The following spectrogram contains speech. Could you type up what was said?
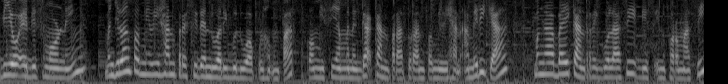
VOA This Morning Menjelang pemilihan presiden 2024, komisi yang menegakkan peraturan pemilihan Amerika mengabaikan regulasi disinformasi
